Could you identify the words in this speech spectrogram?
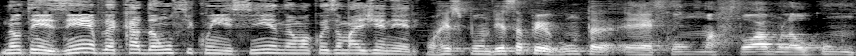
não tem exemplo, é cada um se conhecendo, é uma coisa mais genérica? Vou responder essa pergunta é, com uma fórmula ou com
